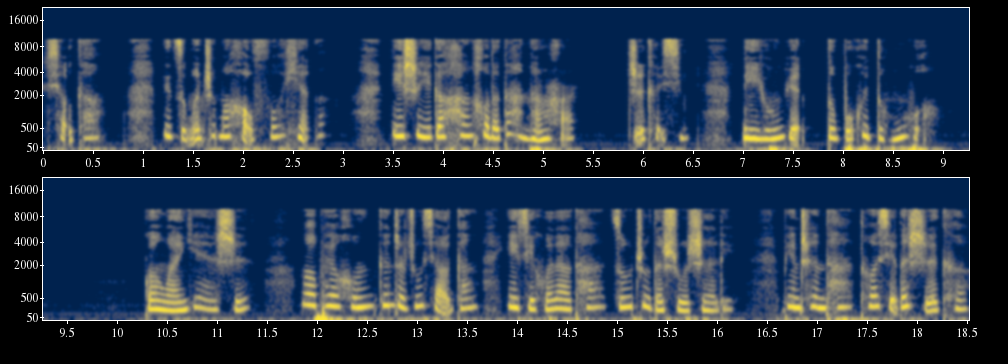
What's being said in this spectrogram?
小刚，你怎么这么好敷衍啊？你是一个憨厚的大男孩。”只可惜，你永远都不会懂我。逛完夜市，洛佩红跟着朱小刚一起回到他租住的宿舍里，并趁他脱鞋的时刻，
